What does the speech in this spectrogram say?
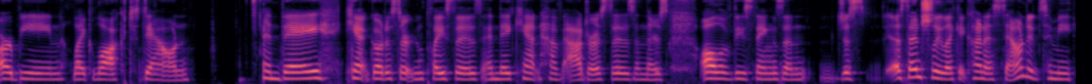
are being like locked down and they can't go to certain places and they can't have addresses and there's all of these things. And just essentially like it kind of sounded to me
